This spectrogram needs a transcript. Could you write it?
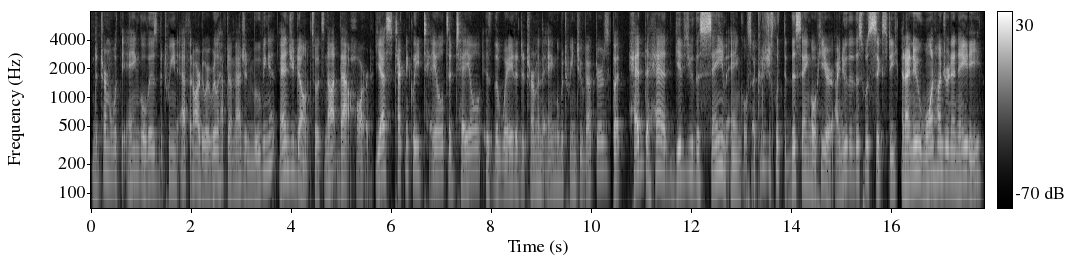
and determine what the angle is between F and R. Do I really have to imagine moving it? And you don't, so it's not that hard. Yes, technically tail to tail is the way to determine the angle between two vectors, but head to head gives you the same angle. So I could have just looked at this angle here. I knew that this was 60, and I knew 180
